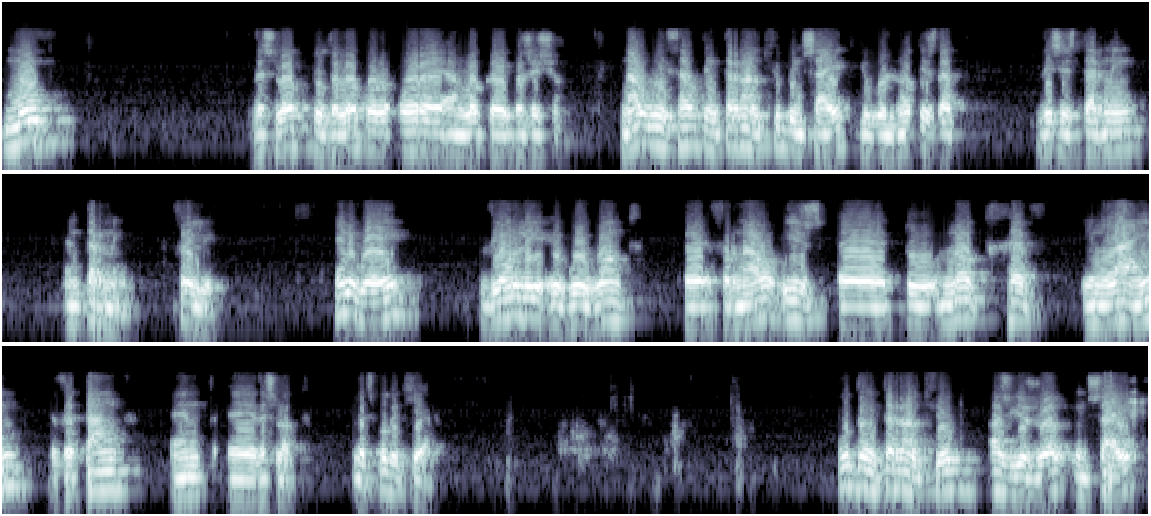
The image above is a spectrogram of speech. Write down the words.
move the slot to the lock or, or unlock position. Now, without internal tube inside, you will notice that this is turning and turning freely. Anyway, the only we want uh, for now is uh, to not have in line the tank and uh, the slot. Let's put it here. Put the internal tube, as usual, inside,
